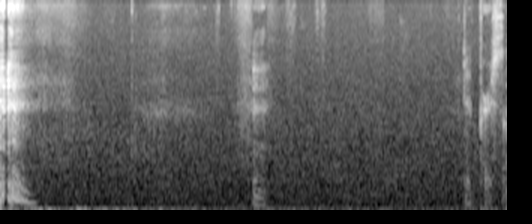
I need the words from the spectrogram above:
hmm. Good person.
